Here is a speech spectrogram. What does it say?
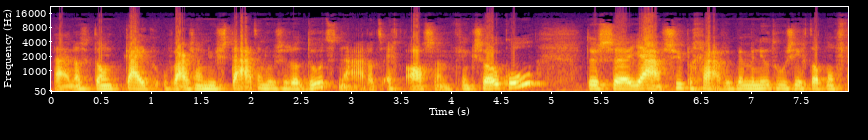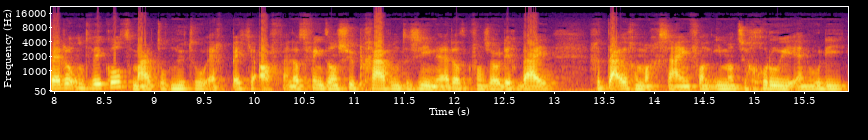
Nou, en als ik dan kijk waar zij nu staat en hoe ze dat doet, nou, dat is echt awesome. Vind ik zo cool. Dus uh, ja, super gaaf. Ik ben benieuwd hoe zich dat nog verder ontwikkelt. Maar tot nu toe echt petje af. En dat vind ik dan super gaaf om te zien. Hè? Dat ik van zo dichtbij getuige mag zijn van iemand zijn groei. En hoe die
